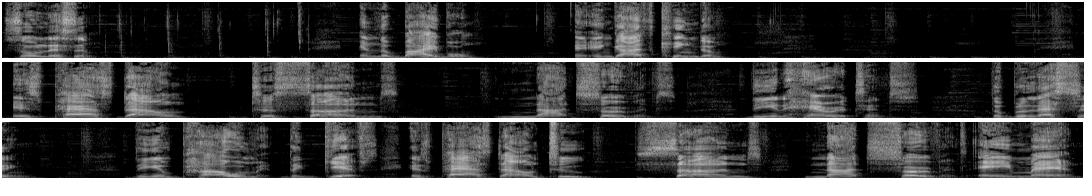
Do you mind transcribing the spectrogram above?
So listen. In the Bible, in God's kingdom, is passed down to sons, not servants. The inheritance, the blessing, the empowerment, the gifts is passed down to sons, not servants. Amen.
